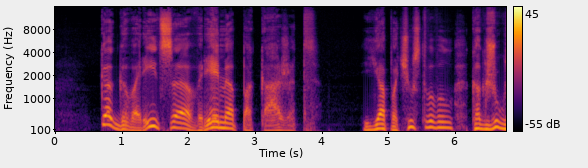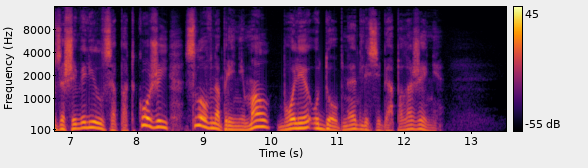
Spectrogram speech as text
Как говорится, время покажет. Я почувствовал, как жук зашевелился под кожей, словно принимал более удобное для себя положение.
